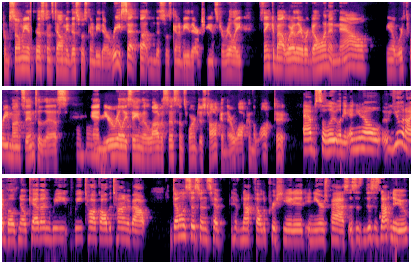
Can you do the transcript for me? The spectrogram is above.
from so many assistants telling me this was going to be their reset button. This was going to be their chance to really think about where they were going. And now, you know, we're three months into this, mm-hmm. and you're really seeing that a lot of assistants weren't just talking; they're walking the walk too. Absolutely, and you know, you and I both know, Kevin. We we talk all the time about dental assistants have have not felt appreciated in years past. This is this is not new.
